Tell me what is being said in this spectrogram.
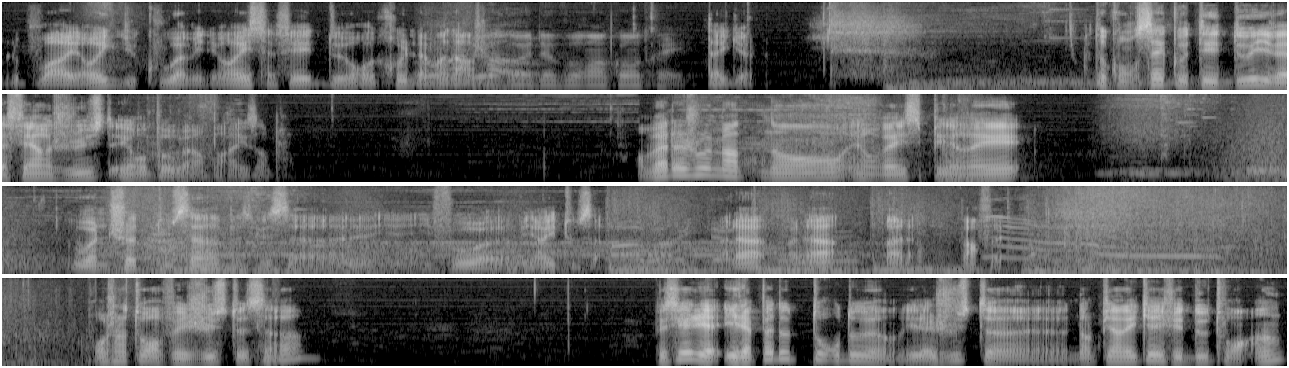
Le pouvoir héroïque du coup amélioré ça fait deux recrues de la main d'argent. Ta gueule. Donc on sait côté 2 il va faire juste Hero Power par exemple. On va la jouer maintenant et on va espérer one shot tout ça parce que ça il faut euh, virer tout ça. Voilà, voilà, voilà, parfait. Prochain tour on fait juste ça. Parce qu'il a, il a pas d'autre tour 2, hein. il a juste, euh, dans le pire des cas il fait 2 tours 1,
